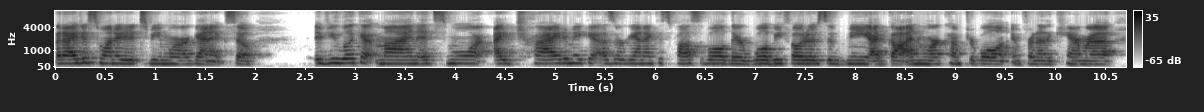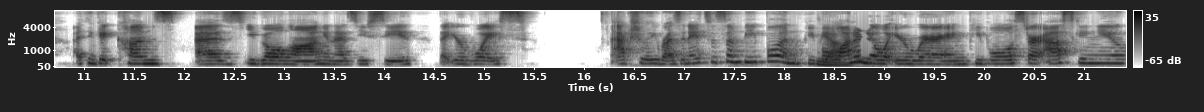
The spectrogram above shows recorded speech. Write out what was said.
But I just wanted it to be more organic. So if you look at mine, it's more, I try to make it as organic as possible. There will be photos of me. I've gotten more comfortable in front of the camera. I think it comes as you go along and as you see that your voice actually resonates with some people and people yeah. want to know what you're wearing. People will start asking you,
